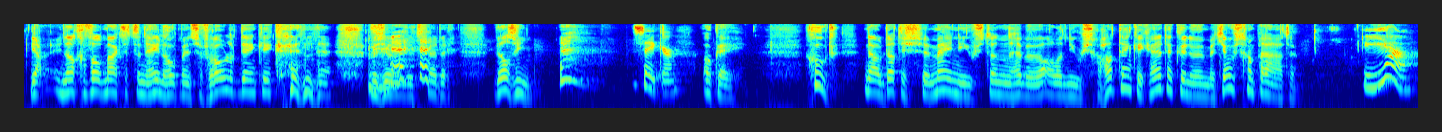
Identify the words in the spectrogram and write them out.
ja, in elk geval maakt het een hele hoop mensen vrolijk, denk ik. En uh, we zullen het verder wel zien. Zeker. Oké. Okay. Goed, nou dat is uh, mijn nieuws. Dan hebben we alle nieuws gehad, denk ik. Hè? Dan kunnen we met Joost gaan praten. Ja.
